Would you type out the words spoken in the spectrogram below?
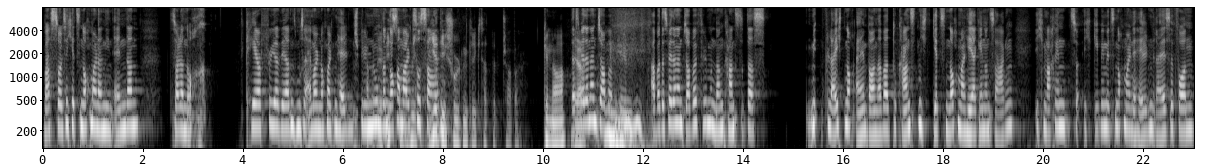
Was soll sich jetzt nochmal an ihn ändern? Soll er noch carefreer werden, muss er einmal nochmal den Helden spielen, Aber nur um dann noch einmal zu sagen. Wie er die Schulden gekriegt hat beim Jabba. Genau. Das ja. wäre dann ein Jobber-Film. aber das wäre dann ein Jobber-Film und dann kannst du das vielleicht noch einbauen, aber du kannst nicht jetzt nochmal hergehen und sagen, ich mache ihn, zu, ich gebe ihm jetzt nochmal eine Heldenreise von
